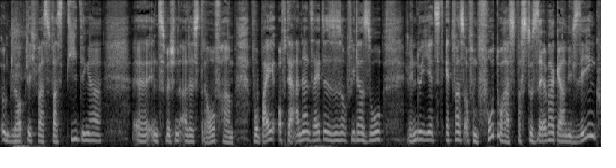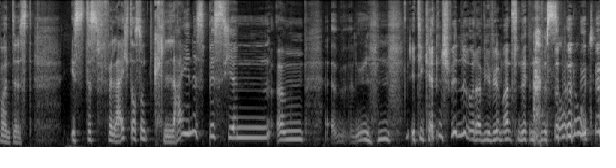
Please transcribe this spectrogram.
unglaublich, was, was die Dinger äh, inzwischen alles drauf haben. Wobei auf der anderen Seite ist es auch wieder so, wenn du jetzt etwas auf dem Foto hast, was du selber gar nicht sehen konntest, ist das vielleicht auch so ein kleines bisschen ähm, äh, Etikettenschwindel oder wie will man es nennen? Absolut.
